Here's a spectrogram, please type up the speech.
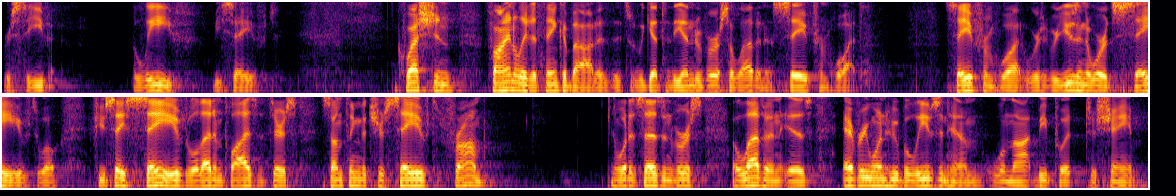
Receive it. Believe, be saved. The question, finally, to think about it we get to the end of verse 11 is saved from what? Saved from what? We're, we're using the word saved. Well, if you say saved, well, that implies that there's something that you're saved from. And what it says in verse 11 is everyone who believes in him will not be put to shame.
